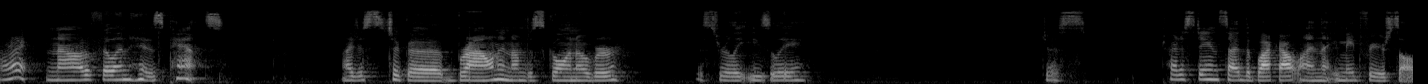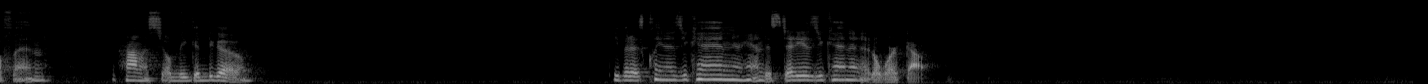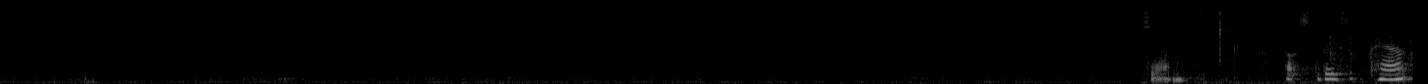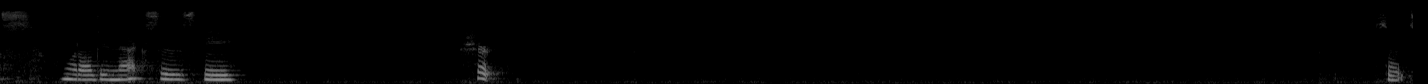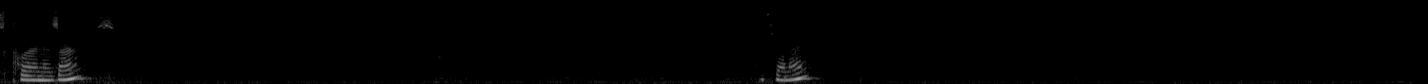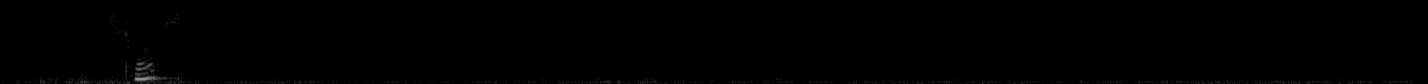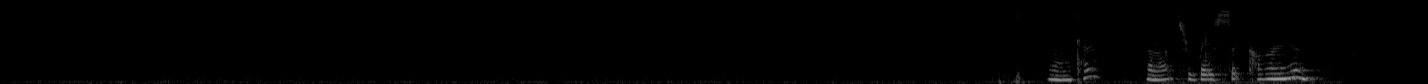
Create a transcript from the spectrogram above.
All right, now to fill in his pants. I just took a brown and I'm just going over this really easily. Just try to stay inside the black outline that you made for yourself and I promise you'll be good to go. Keep it as clean as you can, your hand as steady as you can, and it'll work out. So that's the basic pants. What I'll do next is the shirt. So it's color in his arms. His one arm. Okay, and that's your basic coloring in.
